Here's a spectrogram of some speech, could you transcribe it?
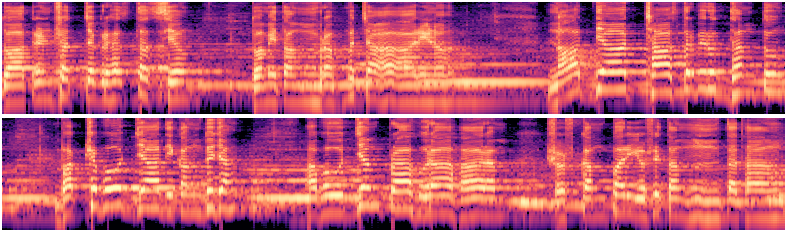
द्वात्रिंशच्च गृहस्थस्य त्वमितं ब्रह्मचारिणः। नाद्याच्छास्त्रविरुद्धं तु भक्ष्यभोज्यादिकं द्विजः। अभोज्यं प्राहुराहारं शुष्कं पर्युषितं तथा।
